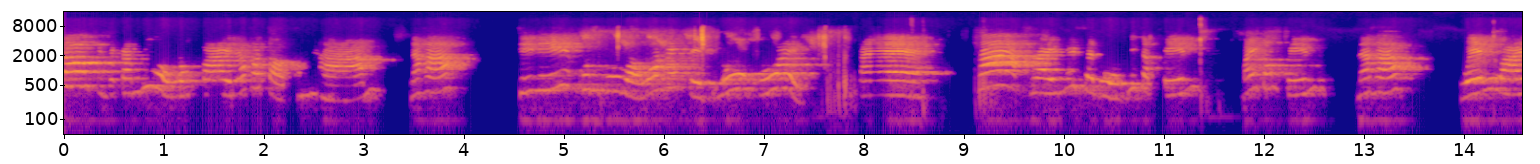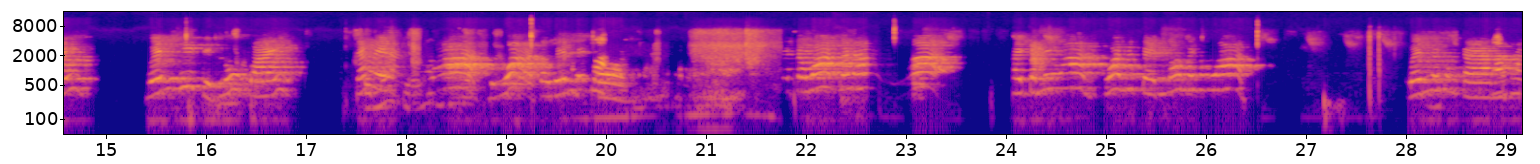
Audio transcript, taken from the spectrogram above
ลอกกิจกรรมที่หกลงไปแล้วก็ตอบคำถามนะคะ ทีนี้คุณครูบอกว่าให้ติดรูปด้วย แต่ถ้าใครไม่สะดวกที่จะปริ้นไม่ต้องปริ้นนะคะ เว้นไว้ เว้นที่ติดรูปไว้นักเรียนวาดหรือว่าอาจจะเว้นไว้ก่อนใครจะวาดก็ได้ว่าใครจะไม่วาดวาดไม่เป็นก็ไม่ต้องวาด เว้นไว้ตรงกลางนะคะ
